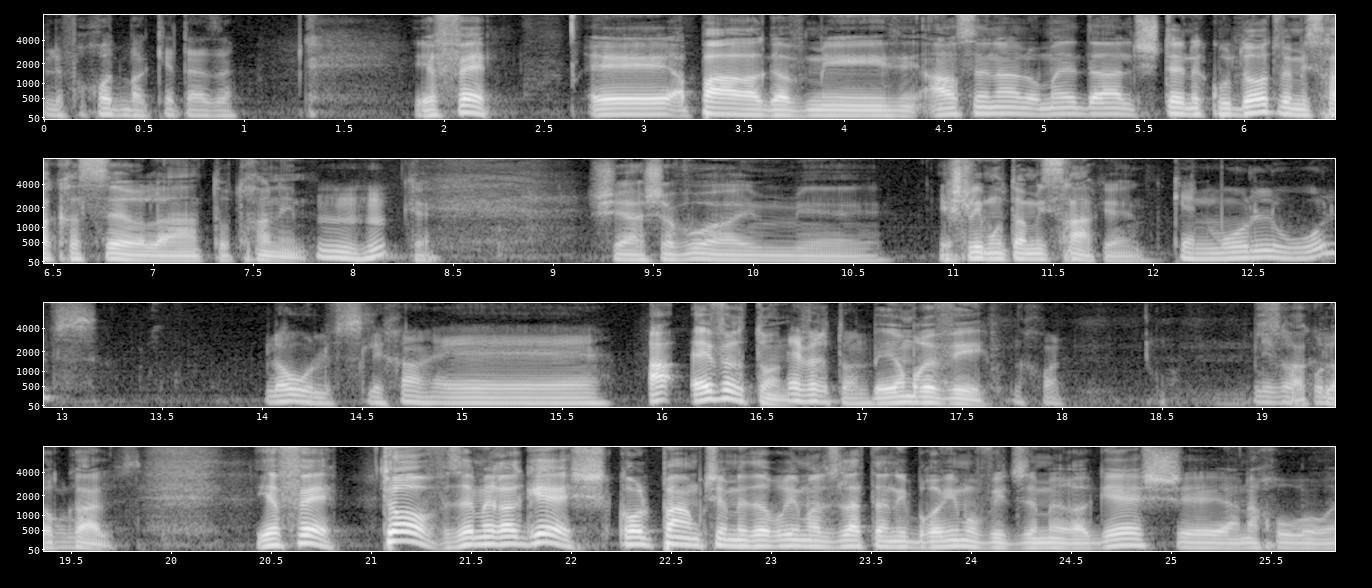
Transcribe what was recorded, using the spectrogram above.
לפחות בקטע הזה. יפה. אה, הפער, אגב, מארסנל עומד על שתי נקודות ומשחק חסר לתותחנים. מהמם. שהשבוע עם... אה, השלימו את המשחק. כן. כן, מול וולפס? לא וולפס, סליחה, אה, אה, אברטון, אברטון, ביום רביעי. נכון. משחק לא קל. יפה. טוב, זה מרגש. כל פעם כשמדברים על זלטן איבראימוביץ' זה מרגש. אה, אנחנו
